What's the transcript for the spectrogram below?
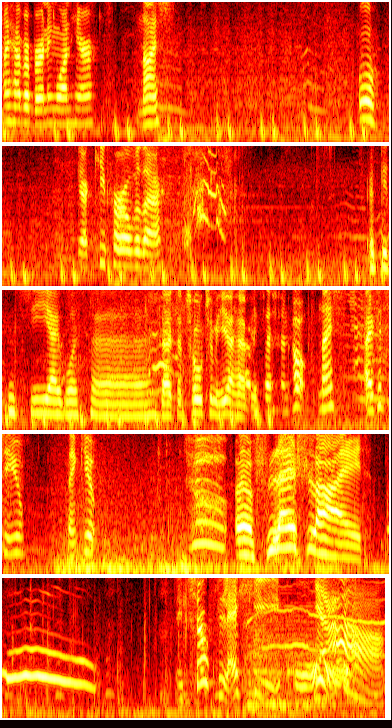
I have a burning one here. nice. Oh. Yeah, keep her over there. I didn't see I was her. There's a totem here, Happy. Session. Oh, nice. I can see you. Thank you. A flashlight. Woo! It's so flashy. Oh. Yeah.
